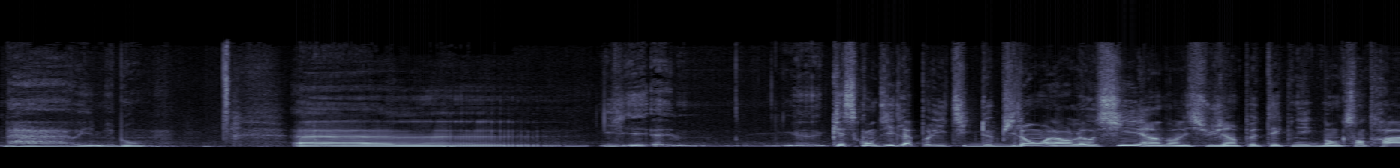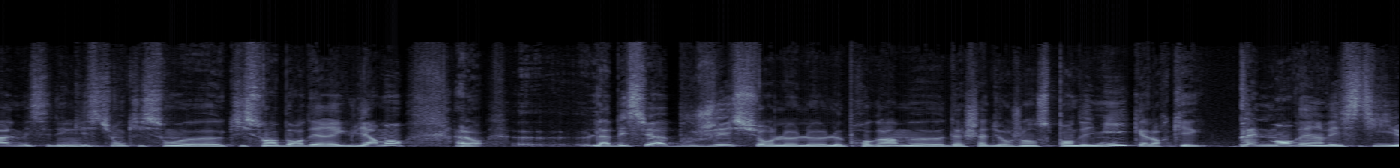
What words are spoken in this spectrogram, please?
Bah oui, mais bon. Euh qu'est-ce qu'on dit de la politique de bilan? Alors là aussi, hein, dans les sujets un peu techniques, Banque centrale, mais c'est des mm. questions qui sont, euh, qui sont abordées régulièrement. Alors, euh, la BCE a bougé sur le, le, programme euh, d'achat d'urgence pandémique, alors qui est pleinement réinvesti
